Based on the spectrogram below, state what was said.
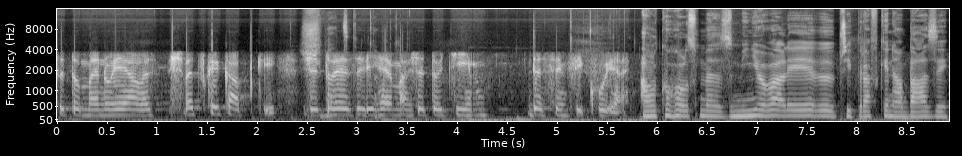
se to jmenuje, ale švédské kapky, švédské že to je z lihem a že to tím desinfikuje. Alkohol jsme zmiňovali, přípravky na bázi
